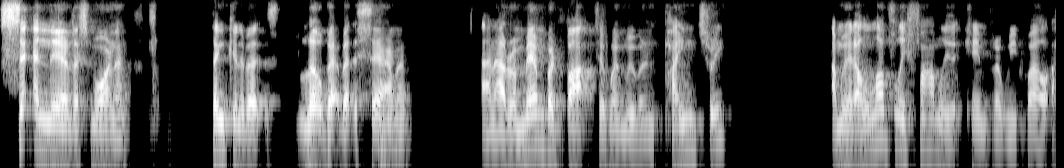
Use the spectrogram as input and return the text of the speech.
sitting there this morning thinking about a little bit about the sermon, and I remembered back to when we were in Pine Tree, and we had a lovely family that came for a wee while. I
